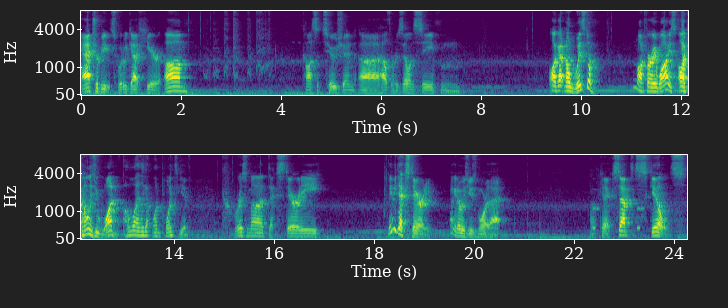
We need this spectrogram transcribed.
attributes. What do we got here? Um, Constitution, uh, health and resiliency. Hmm. Oh, I got no wisdom. Not very wise. Oh, I can only do one. Oh, I only got one point to give. Charisma, dexterity. Maybe dexterity. I can always use more of that. Okay, accept skills.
